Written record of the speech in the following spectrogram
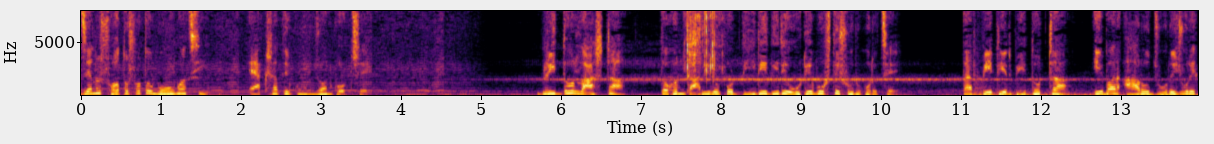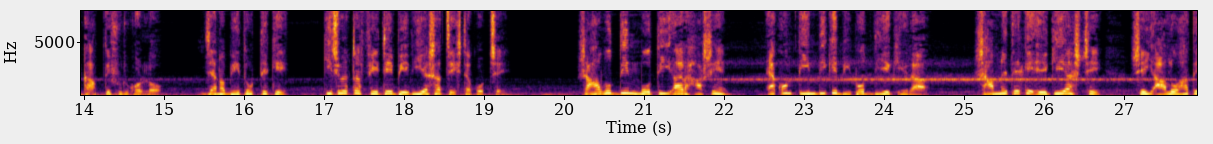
যেন শত শত মৌমাছি একসাথে গুঞ্জন করছে। বৃদ্ধ লাশটা তখন গাড়ির ওপর ধীরে ধীরে উঠে বসতে শুরু করেছে। তার পেটের ভেতরটা এবার আরও জোরে জোরে কাঁপতে শুরু করল, যেন ভেতর থেকে কিছু একটা ফেটে বেরিয়ে আসার চেষ্টা করছে। শাহাবুদ্দিন, মতি আর হাসেম এখন তিন দিকে বিপদ দিয়ে ঘেরা। সামনে থেকে এগিয়ে আসছে সেই আলো হাতে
